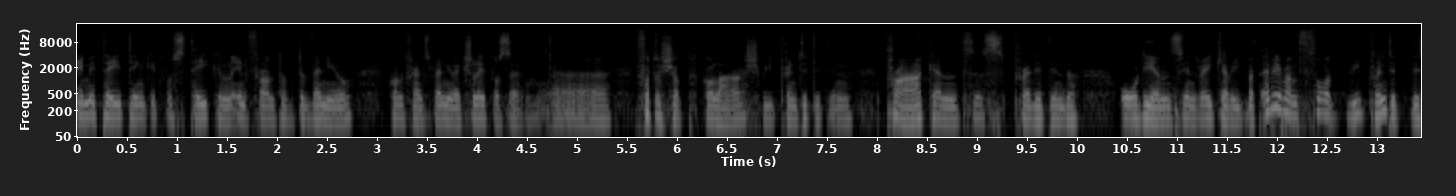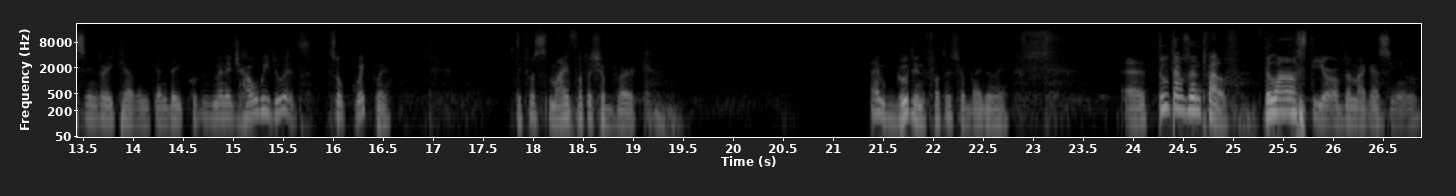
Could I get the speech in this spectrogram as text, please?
imitating it was taken in front of the venue, conference venue. Actually, it was a uh, Photoshop collage. We printed it in Prague and uh, spread it in the audience in Reykjavik. But everyone thought we printed this in Reykjavik and they couldn't manage how we do it so quickly. It was my Photoshop work. I'm good in Photoshop, by the way. Uh, 2012, the last year of the magazine,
